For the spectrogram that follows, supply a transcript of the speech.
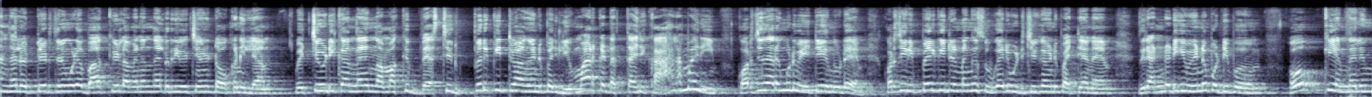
എന്തായാലും ഒറ്റ കൂടെ ബാക്കിയുള്ള അവൻ എന്തായാലും റിവ്യൂ ചെയ്യാൻ ടോക്കൺ ഇല്ല. വെച്ച് പിടിക്കാൻ എന്തായാലും നമുക്ക് ബെസ്റ്റ് റിപ്പയർ കിറ്റ് വാങ്ങേണ്ടി പറ്റില്ല ഇവന്മാർക്ക് ഡെത്തായി കാലമാരി. കുറച്ച് നേരം കൂടി വെയിറ്റ് ചെയ്യുന്നൂടെ. കുറച്ച് റിപ്പയർ കിറ്റ് ഉണ്ടെങ്കിൽ സുഖമായിട്ട് പിടിച്ചേക്കാൻ വേണ്ടി പറ്റാനേ ഇത് രണ്ടടിക്ക് വീണ്ടും പൊട്ടിപ്പോകും ഓക്കെ എന്തായാലും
